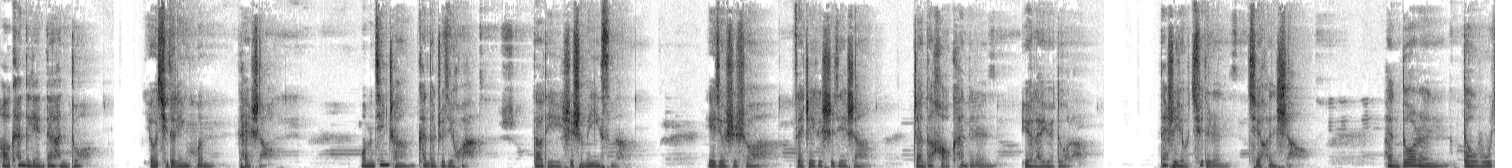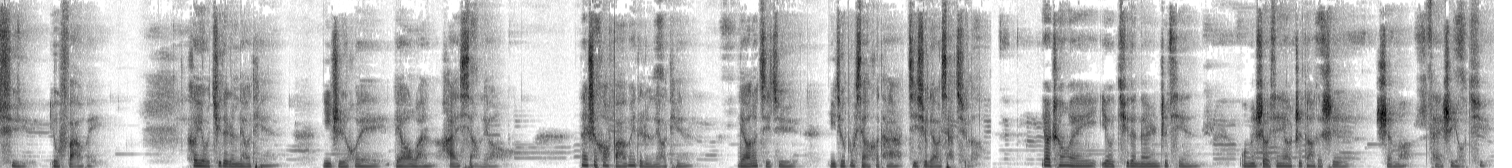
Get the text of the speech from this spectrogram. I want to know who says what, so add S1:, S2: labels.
S1: 好看的脸蛋很多，有趣的灵魂太少。我们经常看到这句话，到底是什么意思呢？也就是说，在这个世界上，长得好看的人越来越多了，但是有趣的人却很少。很多人都无趣又乏味。和有趣的人聊天，你只会聊完还想聊；但是和乏味的人聊天，聊了几句。你就不想和他继续聊下去了。要成为有趣的男人之前，我们首先要知道的是什么才是有趣。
